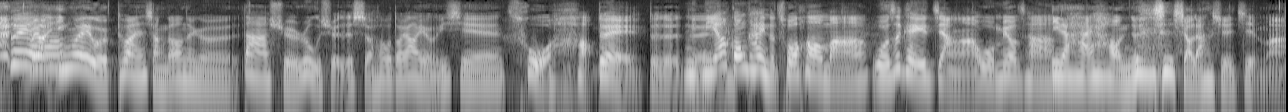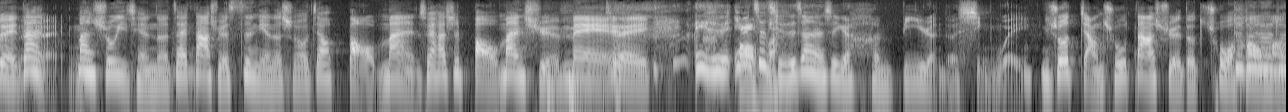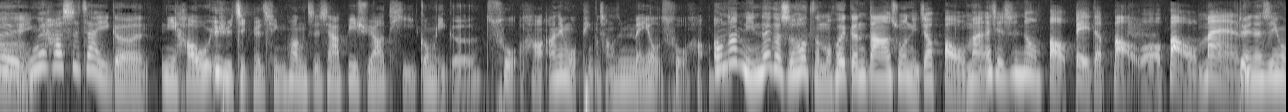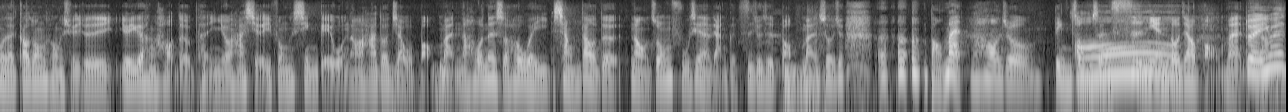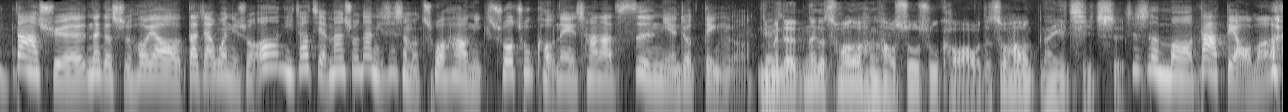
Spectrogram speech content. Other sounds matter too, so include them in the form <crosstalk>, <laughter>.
对啊，没有，因为我突然想到，那个大学入学的时候都要有一些绰号。对对对，对，你你要公开你的绰号吗？我是可以讲啊，我没有差。你的还好，你就是小梁学姐嘛。对，但曼书以前呢，在大学四年的时候叫宝曼，所以她是宝曼学妹。对，哎，因为这其实真的是一个很逼人的行为。你说讲出大学的绰号吗？对，对，对，因为他是在一个你毫无预警的情况之下，必须要提供一个绰号。啊，因为我平常是没有绰号。哦，那你那个时候怎么会跟大家说你叫宝曼，而且是那种宝贝的宝哦，宝曼？对，那是因为我的高中同学就是有一个很好的朋友，他写了一封信给我，然后他都叫我宝曼。然后那时候唯一想到的脑中浮现的两个字就是宝曼，所以我就嗯嗯嗯宝曼，然后就定终身、哦、四年都叫宝曼。对，因为大学那个时候要大家问你说哦，你叫简曼书，那你是什么绰号？你说出口那一刹那，四年就定了。你们的那个绰号都很好说出口啊，我的绰号难以启齿。是什么？大屌吗？<laughs>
